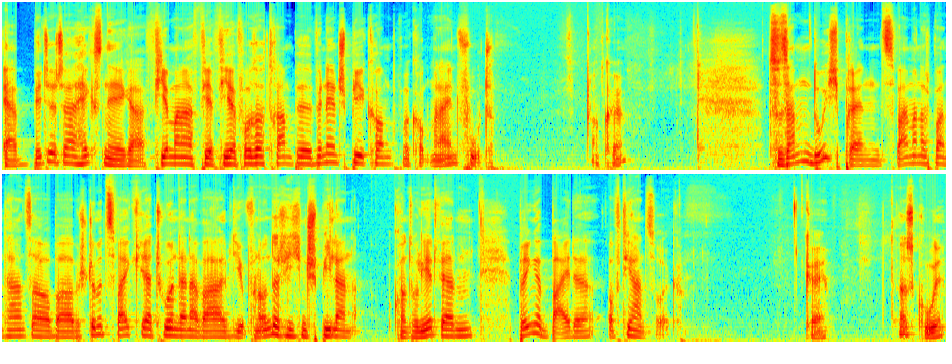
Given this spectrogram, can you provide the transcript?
Erbitterter Hexenjäger, 4 Mana, 4, 4, verursacht Trampel. Wenn er ins Spiel kommt, bekommt man einen Food. Okay. Zusammen durchbrennen, 2 Mana Spontanzauber, bestimme zwei Kreaturen deiner Wahl, die von unterschiedlichen Spielern kontrolliert werden, bringe beide auf die Hand zurück. Okay. Das ist cool.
